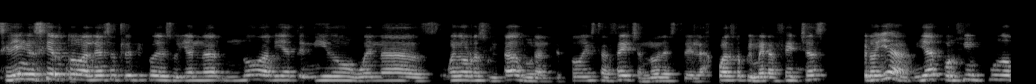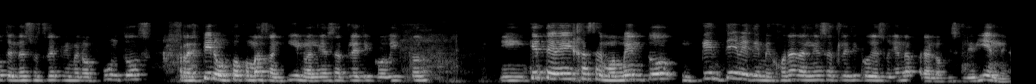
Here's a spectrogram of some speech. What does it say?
si bien es cierto, Alianza Atlético de Sullana no había tenido buenas, buenos resultados durante toda esta fecha, ¿no? Desde las cuatro primeras fechas, pero ya, ya por fin pudo obtener sus tres primeros puntos, respira un poco más tranquilo Alianza Atlético Víctor. ¿Y qué te deja hasta el momento? ¿Y qué debe de mejorar Alianza Atlético de Sullana para lo que se le viene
